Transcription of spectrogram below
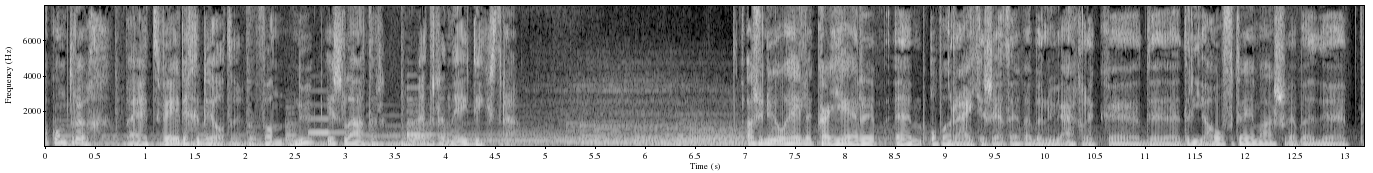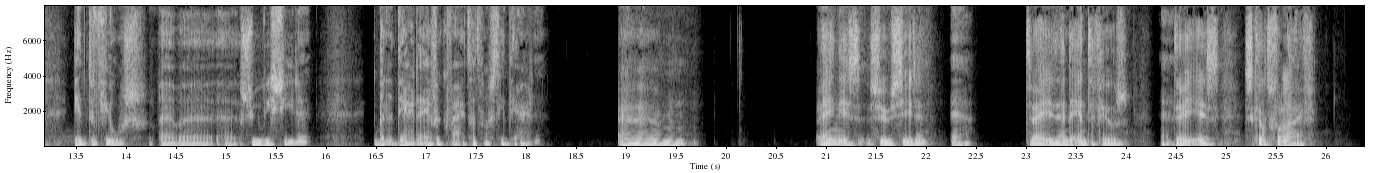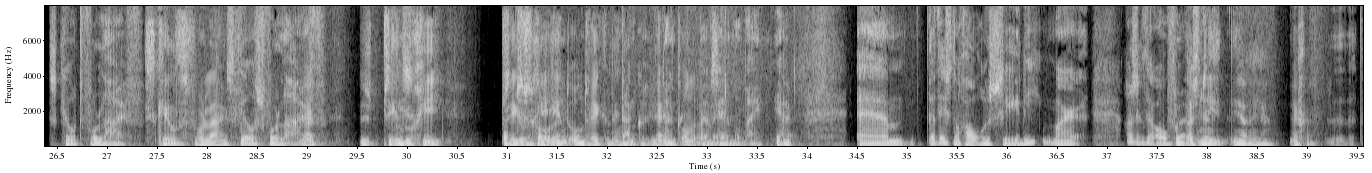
Welkom terug bij het tweede gedeelte van Nu is Later met René Dijkstra. Als u nu uw hele carrière ehm, op een rijtje zet, hè, we hebben nu eigenlijk eh, de drie hoofdthema's. We hebben de interviews, we hebben eh, suïcide. Ik ben de derde even kwijt. Wat was die derde? Eén Ehm, is suïcide. Ja. Twee zijn de interviews. Drie is Skills for Life. Skilled for Life. Skills for Life. Skills for Life. Ja, dus psychologie, psychologie in de ontwikkeling. Dank u. Ja, dank u. Daar ben helemaal bij. Ja. Ja. Ehm, dat is nogal een serie, maar als ik erover, Dat is niet. Ja, ja. ja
